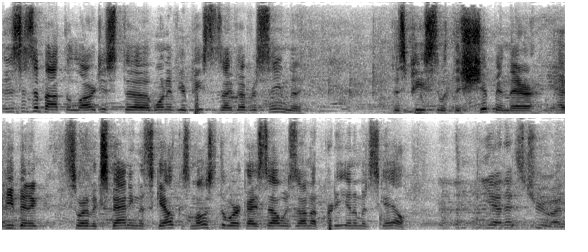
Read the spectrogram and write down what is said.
this is about the largest uh, one of your pieces I've ever seen. The this piece with the ship in there. Have you been uh, sort of expanding the scale? Because most of the work I saw was on a pretty intimate scale. Yeah, that's true. I've,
